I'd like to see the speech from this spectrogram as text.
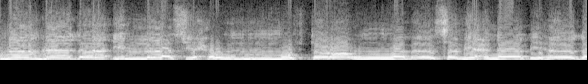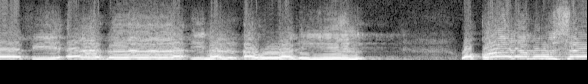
ما هذا إلا سحر مفترى وما سمعنا بهذا في آبائنا الأولين. وقال موسى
